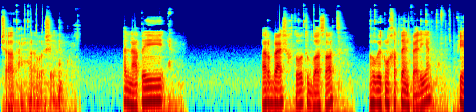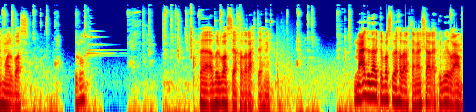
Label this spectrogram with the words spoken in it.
شارع. هذا أول شيء هل نعطيه أربع خطوط بباصات هو بيكون خطين فعليا. فيه مال باص. شوفوا. فأبو الباص ياخذ راحته هنا ما عدا ذلك الباص بياخذ راحته لأن شارع كبير وعام.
